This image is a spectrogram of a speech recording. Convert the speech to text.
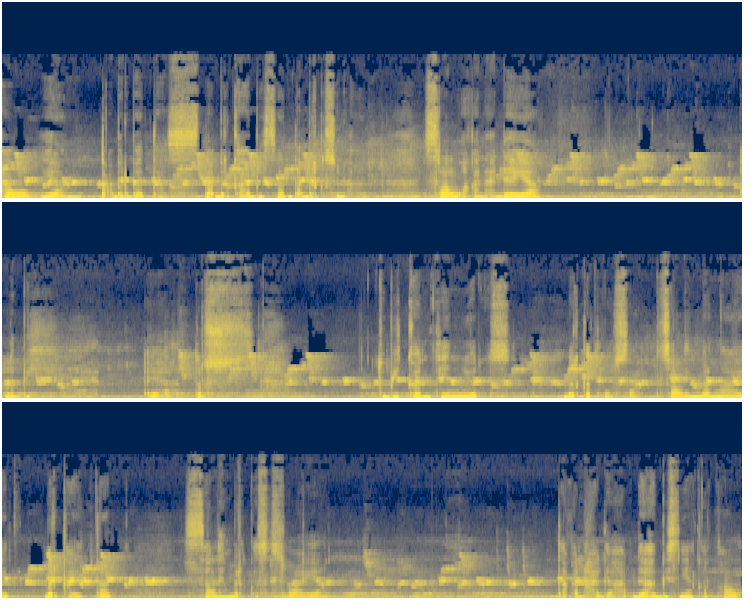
hal yang tak berbatas tak berkehabisan tak berkesudahan. Selalu akan ada yang lebih ya terus to be continued berketerusan saling mengait berkaitan saling berkesesuaian tak akan ada ada habisnya kekal.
